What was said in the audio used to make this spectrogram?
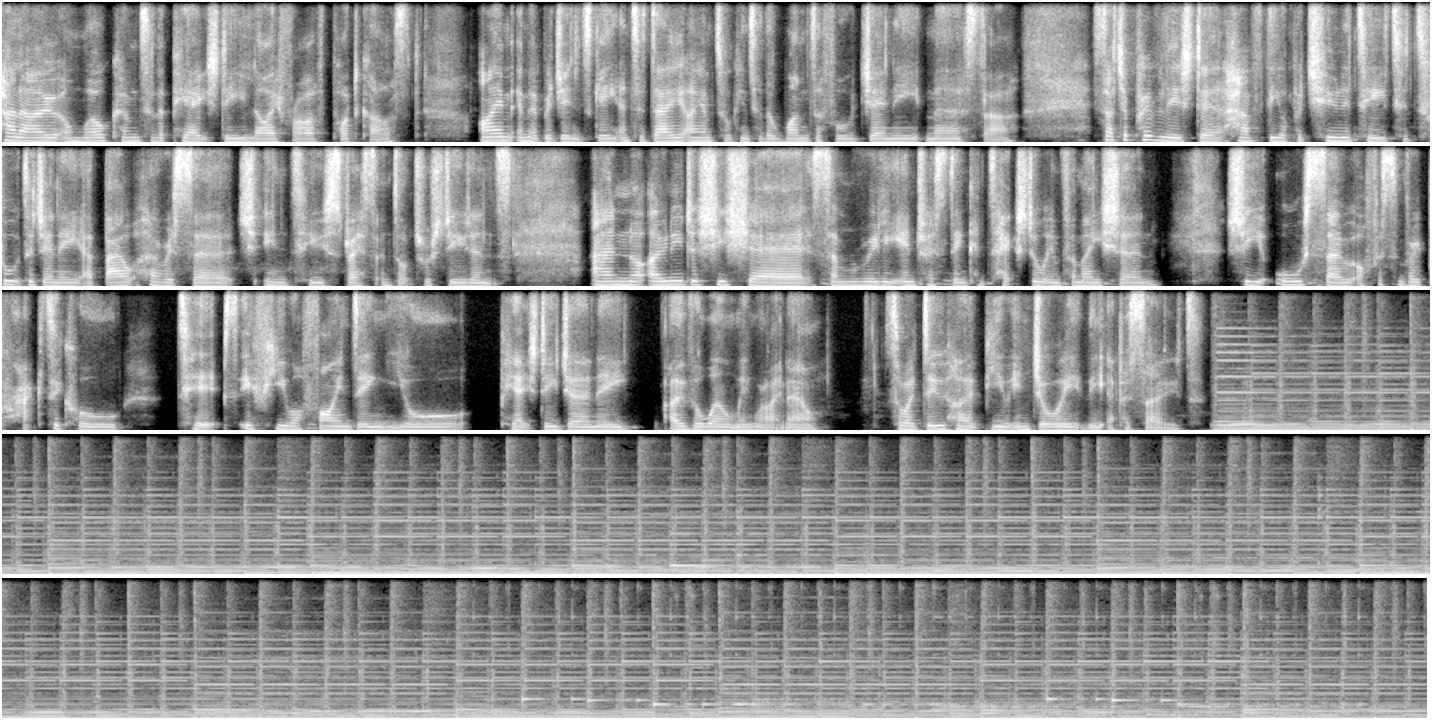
Hello, and welcome to the PhD Life Raft podcast. I'm Emma Brodzinski, and today I am talking to the wonderful Jenny Mercer. Such a privilege to have the opportunity to talk to Jenny about her research into stress and doctoral students. And not only does she share some really interesting contextual information, she also offers some very practical tips if you are finding your PhD journey overwhelming right now. So I do hope you enjoy the episode.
